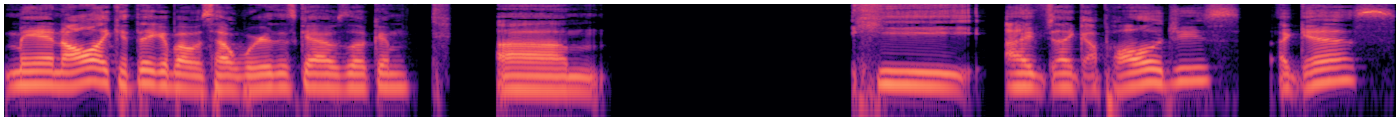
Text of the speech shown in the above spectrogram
man, all I could think about was how weird this guy was looking. Um, he, I like apologies, I guess,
